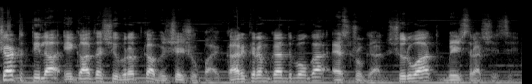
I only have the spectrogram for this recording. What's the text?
शट, तिला, एकादशी व्रत का विशेष उपाय। कार्यक्रम के अंत होगा एस्ट्रो ज्ञान शुरुआत बेश राशि से।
